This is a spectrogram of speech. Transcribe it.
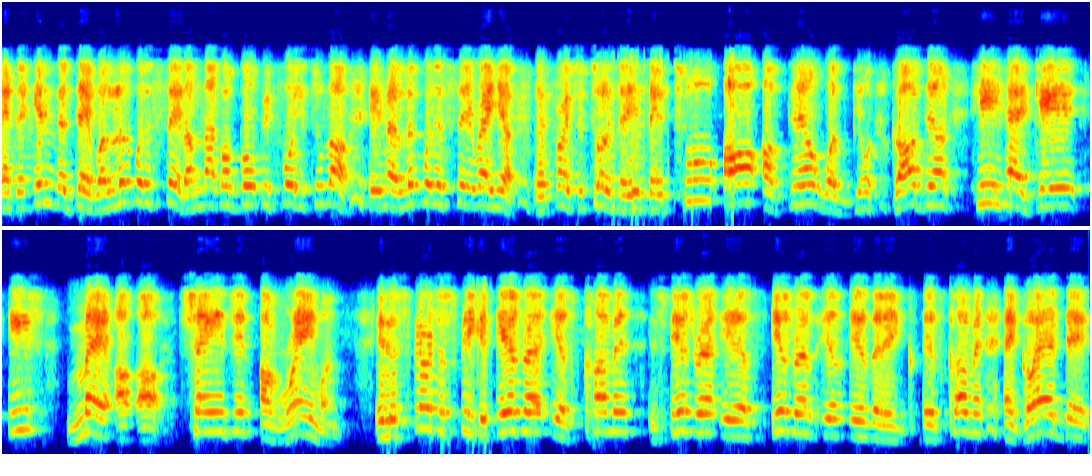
at the end of the day. Well, look what it said. I'm not going to go before you too long. Amen. Look what it said right here. In first and 20, he said, To all of them was God them, he had gave each man a, a changing of raiment. In the spiritual speaking, Israel is coming. Israel is Israel is is, a, is coming, and glad they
